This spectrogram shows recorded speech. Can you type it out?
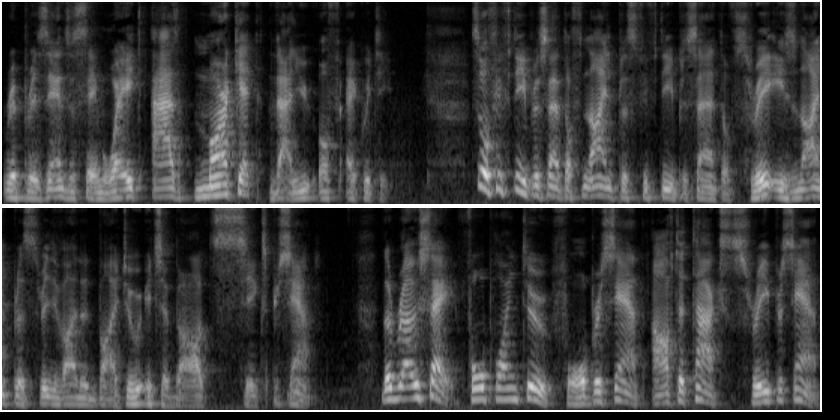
represents the same weight as market value of equity. So 50% of 9 plus 50% of 3 is 9 plus 3 divided by 2, it's about 6%. The ROCE, 4.2, 4%, after tax, 3%.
